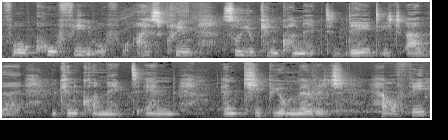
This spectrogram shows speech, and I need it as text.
for coffee or for ice cream so you can connect date each other. You can connect and and keep your marriage healthy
